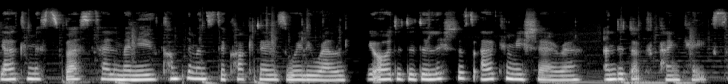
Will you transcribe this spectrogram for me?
The Alchemist's versatile menu complements the cocktails really well. We ordered a delicious alchemy sharer and the duck pancakes.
